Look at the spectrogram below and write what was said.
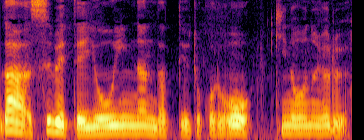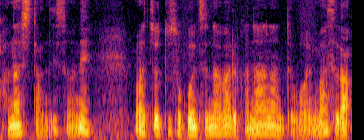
が全て要因なんだっていうところを昨日の夜話したんですよね。まあ、ちょっとそこにつながるかななんて思いますが。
